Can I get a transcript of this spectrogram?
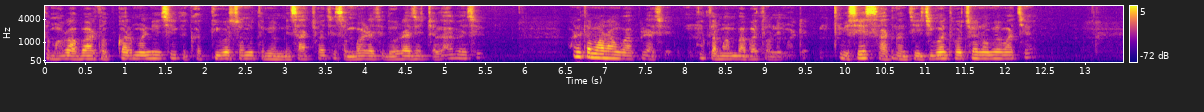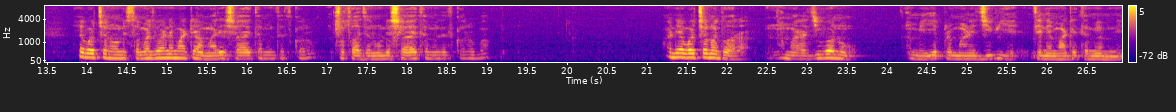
તમારો આભાર તો ઉપકાર માનીએ છીએ કે ગત દિવસોમાં તમે અમને સાચવા છે, સંભાળ્યા છે, દોર્યા છે, ચલાવ્યા છે અને તમારા વાપર્યા છે તમામ બાબતોને માટે. વિશેષ સાધના જે જીવંત વચનો અમે વાંચ્યા. એ વચનોને સમજવાને માટે અમારી સહાયતા મદદ કરો, શ્રોતાજનોને સહાયતા મદદ કરો બાપ. અને વચનો દ્વારા અમારા જીવનો અમે એ પ્રમાણે જીવીએ તેને માટે તમે અમને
